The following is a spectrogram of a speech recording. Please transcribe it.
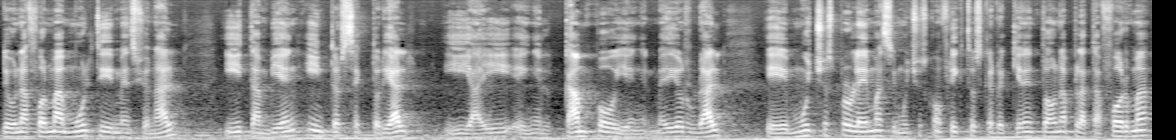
de una forma multidimensional y también intersectorial, y ahí en el campo y en el medio rural eh, muchos problemas y muchos conflictos que requieren toda una plataforma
